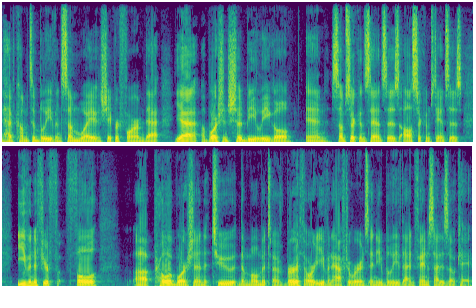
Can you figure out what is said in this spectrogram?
have come to believe in some way, shape, or form that, yeah, abortion should be legal in some circumstances, all circumstances, even if you're f- full uh, pro abortion to the moment of birth or even afterwards, and you believe that infanticide is okay.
